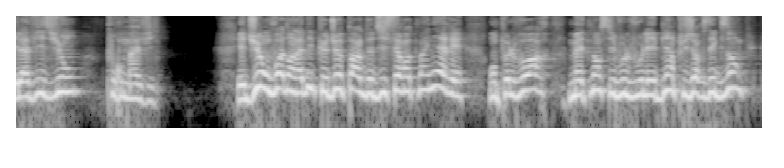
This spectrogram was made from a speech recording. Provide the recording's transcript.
et la vision pour ma vie. Et Dieu, on voit dans la Bible que Dieu parle de différentes manières. Et on peut le voir maintenant, si vous le voulez bien, plusieurs exemples.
